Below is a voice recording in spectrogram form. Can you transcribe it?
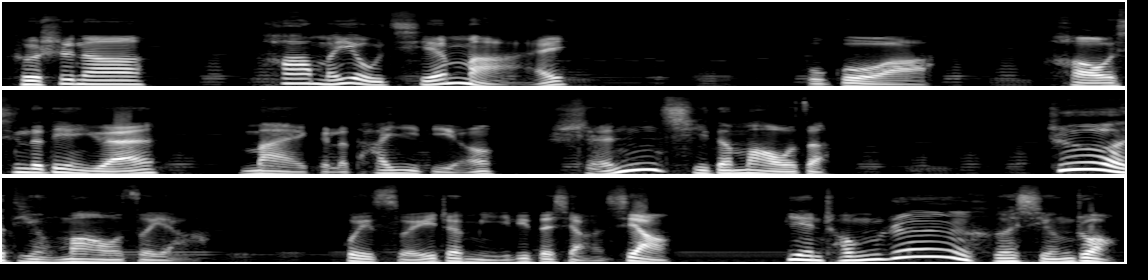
可是呢，他没有钱买。不过啊，好心的店员卖给了他一顶神奇的帽子。这顶帽子呀，会随着米粒的想象变成任何形状。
